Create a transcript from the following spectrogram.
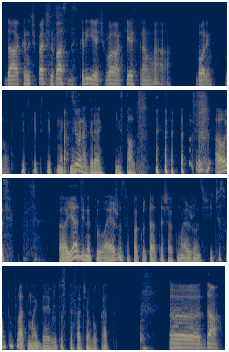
Dar când începea cineva să descrie ceva, chestii, eram, a, boring. Nu. Skip, skip, skip. Next, Acțiune. next, agre, install. Auzi? Uh, ia zine tu, ai ajuns în facultate așa cum ai ajuns și ce s-a întâmplat mai de ai vrut tu să te faci avocat? Uh, da.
